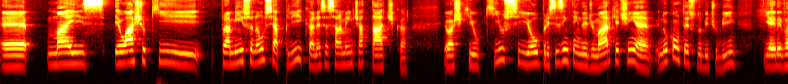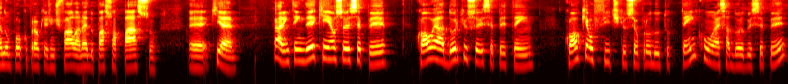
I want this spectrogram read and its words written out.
é, mas eu acho que para mim isso não se aplica necessariamente à tática. Eu acho que o que o CEO precisa entender de marketing é, no contexto do B2B, e aí levando um pouco para o que a gente fala, né, do passo a passo, é, que é, cara, entender quem é o seu ECP, qual é a dor que o seu ECP tem, qual que é o fit que o seu produto tem com essa dor do ICP,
